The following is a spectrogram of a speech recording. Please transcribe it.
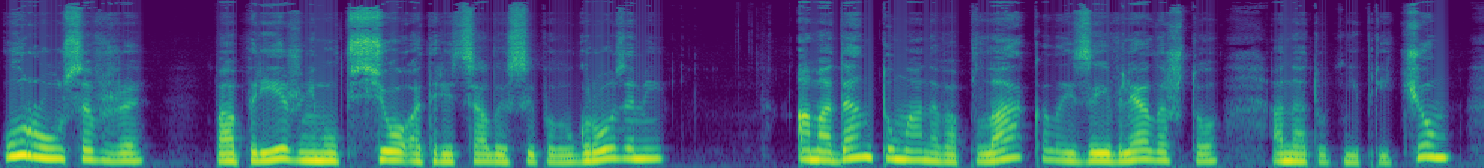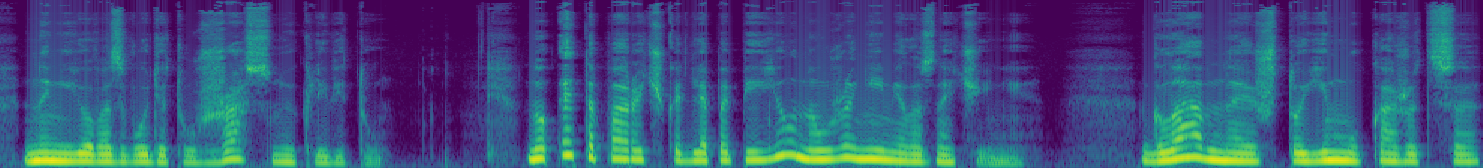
Урусов же по-прежнему все отрицал и сыпал угрозами, а мадам Туманова плакала и заявляла, что она тут ни при чем, на нее возводят ужасную клевету. Но эта парочка для Папиона уже не имела значения. Главное, что ему, кажется,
